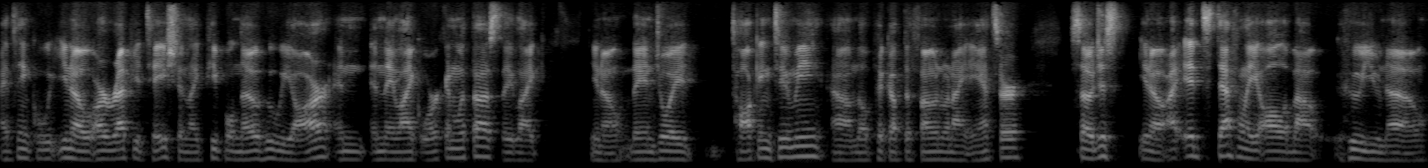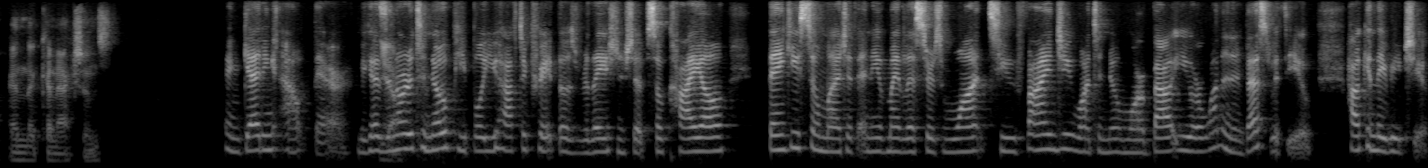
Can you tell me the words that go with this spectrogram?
I think we, you know our reputation, like people know who we are, and and they like working with us. They like you know they enjoy talking to me. Um, they'll pick up the phone when I answer so just you know I, it's definitely all about who you know and the connections and getting out there because yeah. in order to know people you have to create those relationships so kyle thank you so much if any of my listeners want to find you want to know more about you or want to invest with you how can they reach you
